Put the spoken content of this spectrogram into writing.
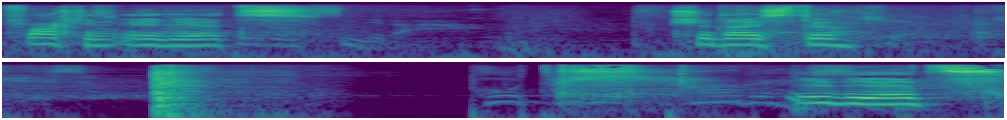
Fucking idiots. She dies too. Idiots.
